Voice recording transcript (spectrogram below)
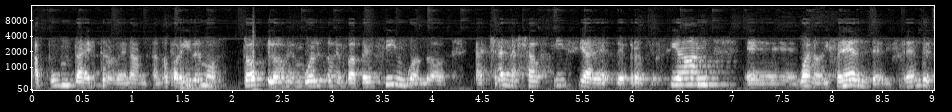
apunta esta ordenanza, ¿no? Por ahí vemos todos los envueltos en papel film cuando la charla ya oficia de, de protección, eh, bueno, diferentes, diferentes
